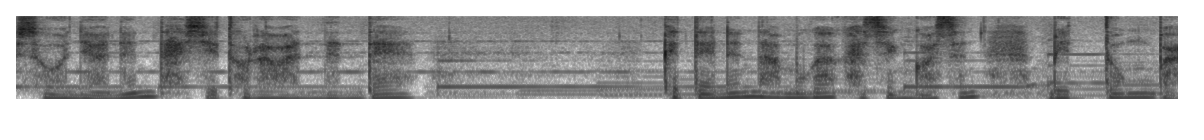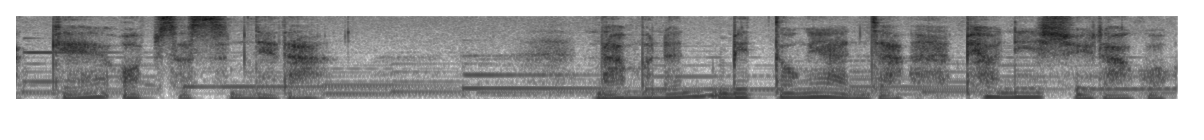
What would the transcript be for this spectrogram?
소년은 다시 돌아왔는데 그때는 나무가 가진 것은 밑동밖에 없었습니다. 나무는 밑동에 앉아 편히 쉬라고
